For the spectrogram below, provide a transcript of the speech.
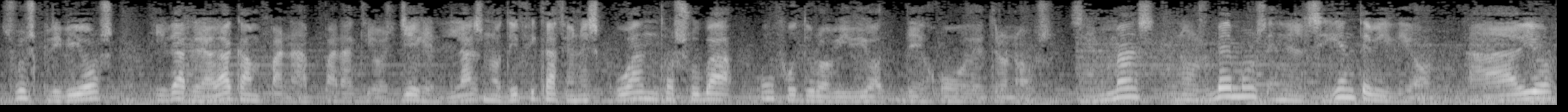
suscribíos y darle a la campana para que os lleguen las notificaciones cuando suba un futuro vídeo de Juego de Tronos. Sin más, nos vemos en el siguiente vídeo. Adiós.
